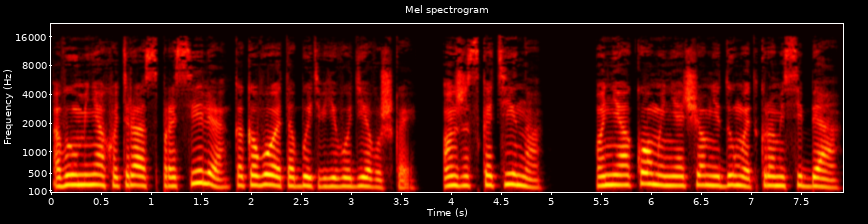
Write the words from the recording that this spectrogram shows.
А вы у меня хоть раз спросили, каково это быть в его девушкой? Он же скотина. Он ни о ком и ни о чем не думает, кроме себя.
